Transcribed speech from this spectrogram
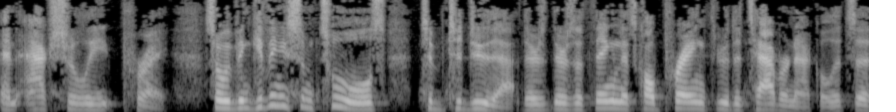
and actually pray. So we've been giving you some tools to, to do that. There's, there's a thing that's called praying through the tabernacle. It's, a,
